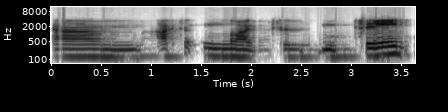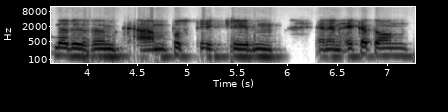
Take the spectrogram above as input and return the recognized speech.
Am 18. 19. 10. hat es am Campus gegeben, einen Hackathon.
